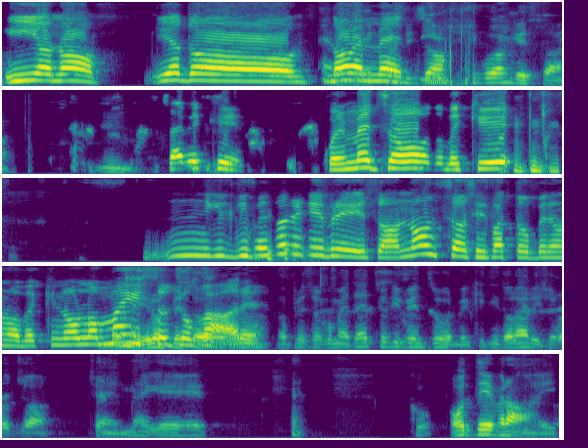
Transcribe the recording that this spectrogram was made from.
Io no, io do eh, 9 e mezzo. 10, ci può anche stare. Mm. Sai perché? Quel mezzo voto perché il difensore che hai preso, non so se hai fatto bene o no, perché non l'ho mai Beh, visto l'ho preso, giocare. L'ho preso come terzo difensore perché i titolari ce l'ho già. Cioè, non è che o De Vrij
